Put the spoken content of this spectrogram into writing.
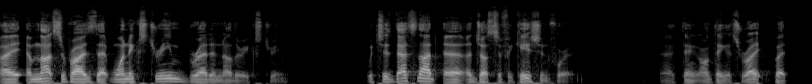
I am not surprised that one extreme bred another extreme which is that's not a, a justification for it. I think I don't think it's right, but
